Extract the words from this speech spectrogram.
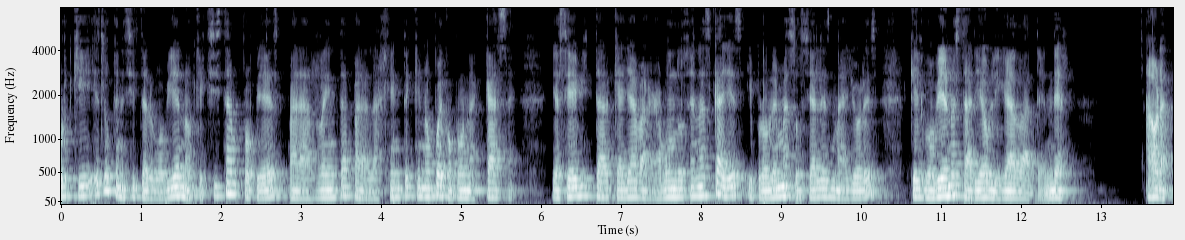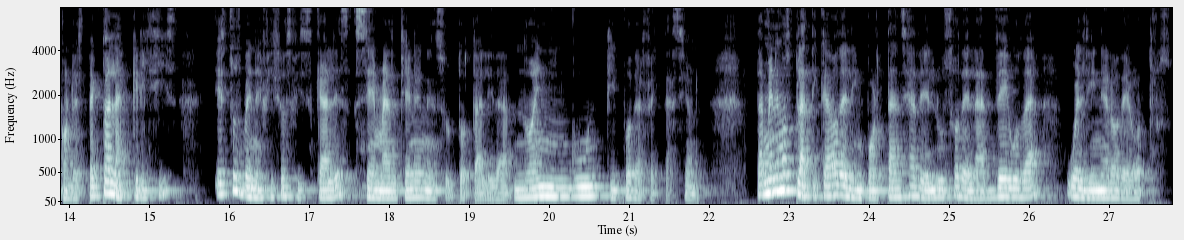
Porque es lo que necesita el gobierno, que existan propiedades para renta para la gente que no puede comprar una casa y así evitar que haya vagabundos en las calles y problemas sociales mayores que el gobierno estaría obligado a atender. Ahora, con respecto a la crisis, estos beneficios fiscales se mantienen en su totalidad, no hay ningún tipo de afectación. También hemos platicado de la importancia del uso de la deuda o el dinero de otros.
